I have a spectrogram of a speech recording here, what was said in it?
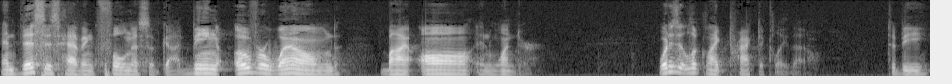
And this is having fullness of God, being overwhelmed by awe and wonder. What does it look like practically, though, to be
